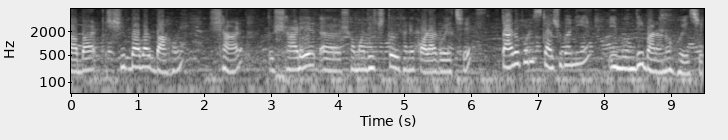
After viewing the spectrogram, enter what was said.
বাবার শিব বাবার বাহন, ষাঁড়। তো ষাঁড়ের সমাধিস্থ এখানে করা রয়েছে। তার উপরে স্ট্যাচু বানিয়ে এই মন্দির বানানো হয়েছে।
